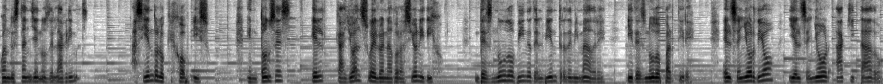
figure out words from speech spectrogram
cuando están llenos de lágrimas? Haciendo lo que Job hizo. Entonces él cayó al suelo en adoración y dijo, Desnudo vine del vientre de mi madre y desnudo partiré. El Señor dio y el Señor ha quitado.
